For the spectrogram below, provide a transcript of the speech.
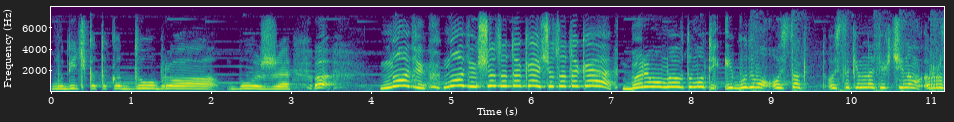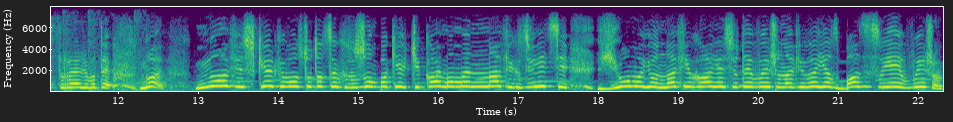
водичка така добра. Боже. А, нафіг! Нафіг! Що це таке? Що це таке? Беремо ми автомат і будемо ось так. Ось таким нафіг чином розстрелювати. На... Нафіг, скільки вас тут цих зомбаків? Тікаймо ми нафіг звідси. Йомаю, нафіга я сюди вийшов, нафіга я з бази своєї вийшов.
